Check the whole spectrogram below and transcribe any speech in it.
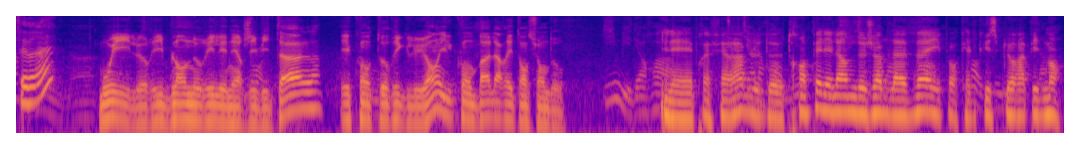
C'est vrai? Oui, le riz blanc nourrit l'énergie vitale, et quant au riz gluant, il combat la rétention d'eau. Il est préférable de tremper les larmes de Job la veille pour qu'elles cuisent plus rapidement.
